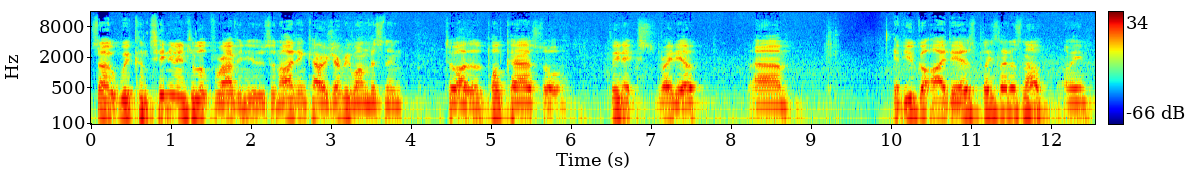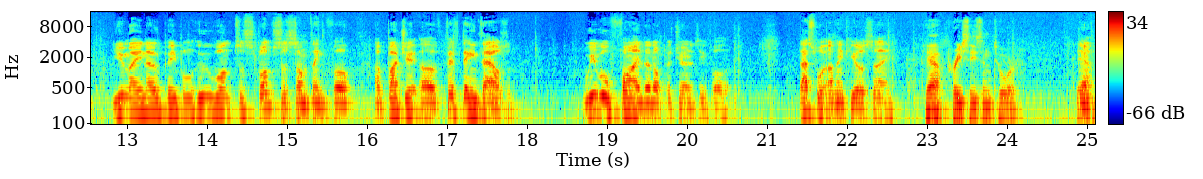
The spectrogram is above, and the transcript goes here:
So we're continuing to look for avenues, and I'd encourage everyone listening to either the podcast or Phoenix Radio. Um, if you've got ideas, please let us know. I mean, you may know people who want to sponsor something for a budget of fifteen thousand. We will find an opportunity for them. That's what I think you're saying. yeah, preseason tour. Yeah.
